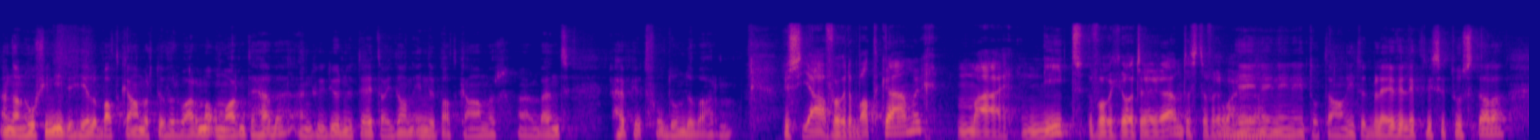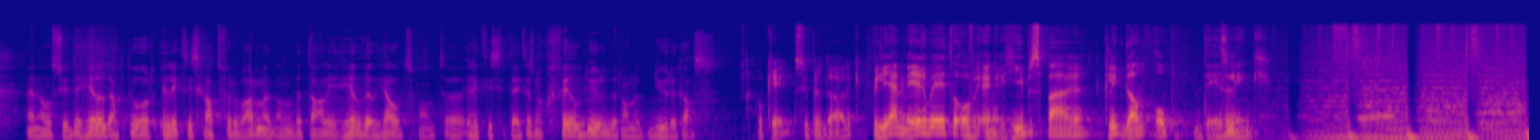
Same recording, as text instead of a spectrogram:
En dan hoef je niet de hele badkamer te verwarmen om warm te hebben. En gedurende de tijd dat je dan in de badkamer uh, bent, heb je het voldoende warm. Dus ja voor de badkamer, maar niet voor grotere ruimtes te verwarmen? Nee, nee, nee, nee totaal niet. Het blijven elektrische toestellen. En als je de hele dag door elektrisch gaat verwarmen, dan betaal je heel veel geld, want uh, elektriciteit is nog veel duurder dan het dure gas. Oké, okay, super duidelijk. Wil jij meer weten over energiebesparen? Klik dan op deze link. Música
